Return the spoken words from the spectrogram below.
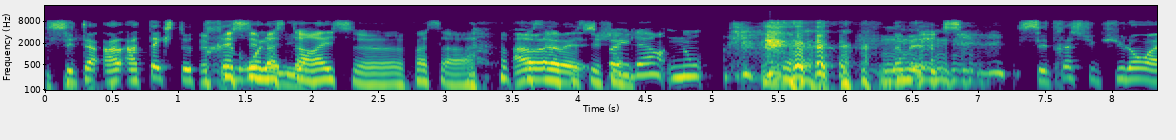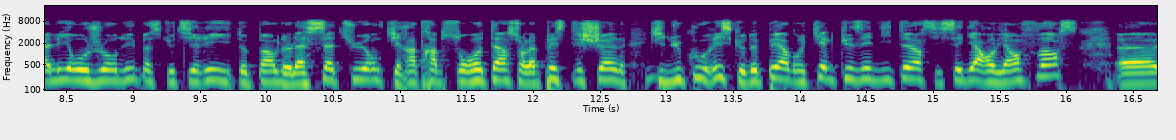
c'est un, un, texte très drôle Master Race euh, face à, ah face ouais, à ouais. Spoiler, non. non mais c'est très succulent à lire aujourd'hui parce que Thierry il te parle de la Saturn qui rattrape son retard sur la PlayStation, qui du coup risque de perdre quelques éditeurs si Sega revient en force. Euh,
